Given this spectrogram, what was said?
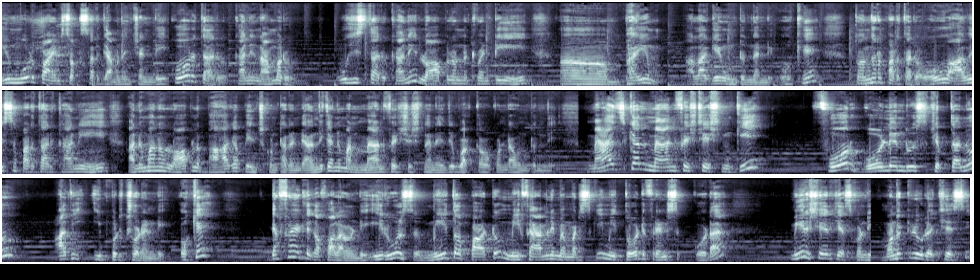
ఈ మూడు పాయింట్స్ ఒకసారి గమనించండి. కోరుతారు కానీ నమ్మరు. ఊహిస్తారు కానీ లోపల ఉన్నటువంటి భయం అలాగే ఉంటుందండి. ఓకే? తొందరపడతారు. ఓ ఆవేశపడతారు కానీ అనుమానం లోపల బాగా పెంచుకుంటారండి. అందుకని మన మేనిఫెస్టేషన్ అనేది వర్క్ అవ్వకుండా ఉంటుంది. మ్యాజికల్ మేనిఫెస్టేషన్కి ఫోర్ గోల్డెన్ రూల్స్ చెప్తాను. అవి ఇప్పుడు చూడండి. ఓకే? డెఫినెట్లీగా ఫాలో అవ్వండి. ఈ రూల్స్ మీతో పాటు మీ ఫ్యామిలీ మెంబర్స్కి మీ తోటి ఫ్రెండ్స్కి కూడా మీరు షేర్ చేసుకోండి. మొదటి రూల్ వచ్చేసి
